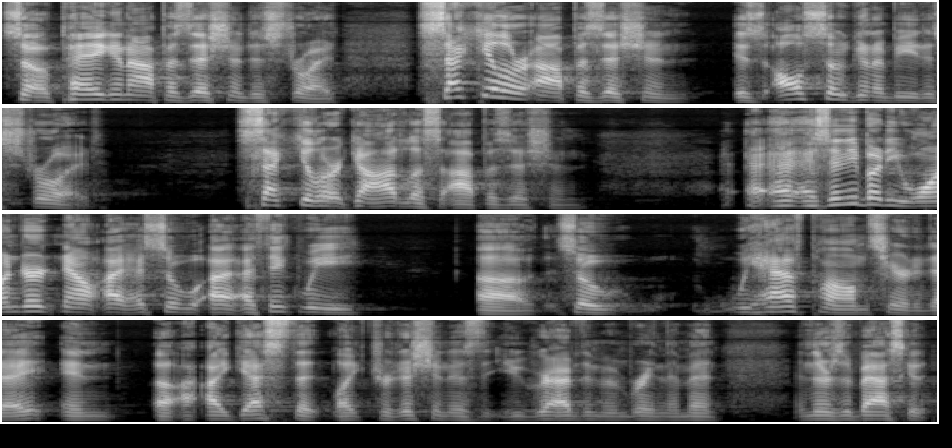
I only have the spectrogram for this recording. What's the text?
So pagan opposition destroyed. Secular opposition is also going to be destroyed secular, godless opposition. Has anybody wondered? Now, I, so I think we, uh, so we have palms here today, and uh, I guess that like tradition is that you grab them and bring them in, and there's a basket.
